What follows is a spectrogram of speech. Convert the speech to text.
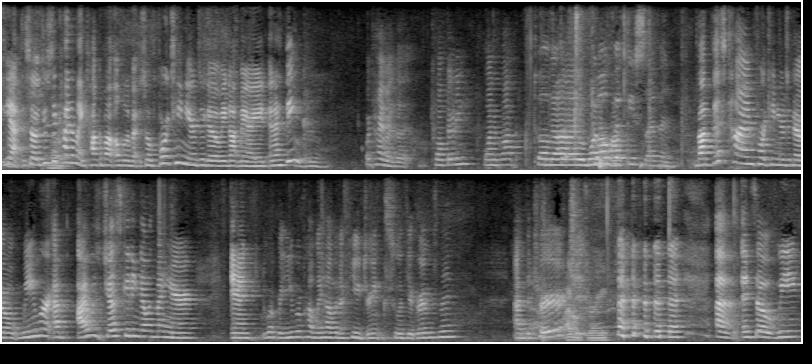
yeah, so just to kind of like talk about a little bit. So 14 years ago we got married and I think what time is it? 12:30? 1 o'clock? 12, No, 1257. About this time, 14 years ago, we were up, I was just getting done with my hair, and what were, you were probably having a few drinks with your groomsmen at the church. I don't drink. um, and so we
